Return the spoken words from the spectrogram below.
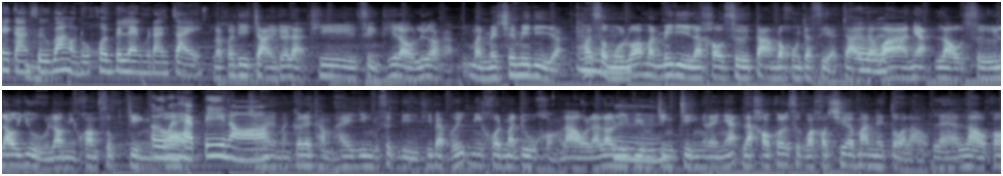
ในการซื้อบ้านของทุกคนเป็นแรงบันดาลใจ แล้วก็ดีใจด้วยแหละที่สิ่งที่เราเลือกอะมันไม่ใช่ไม่ดีอะถ้าอืมสมมุติว่ามันไม่ดีแล้วเขาซื้อตามเราคงจะเสียใจเออ แต่ว่าเนี่ยเราซื้อเราอยู่เรามีความสุขจริงเออมันก็แฮปปี้เนาะ ใช่มันก็เลยทำให้ยิ่งรู้สึกดีที่แบบเฮ้ยมีคนมาดูของเราแล้วเราอืมรีวิวจริง ๆอะไรเงี้ยแล้วเขาก็รู้สึกว่าเขาเชื่อมั่นในตัวเรา และเราก็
